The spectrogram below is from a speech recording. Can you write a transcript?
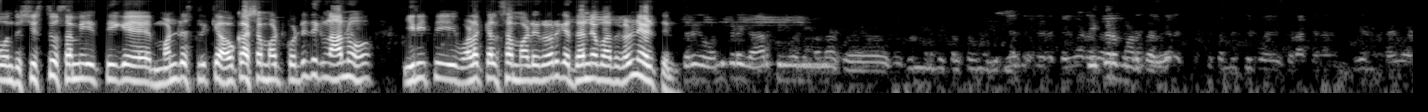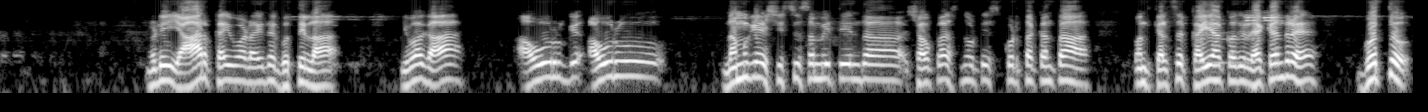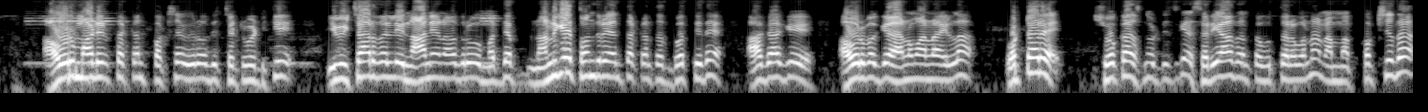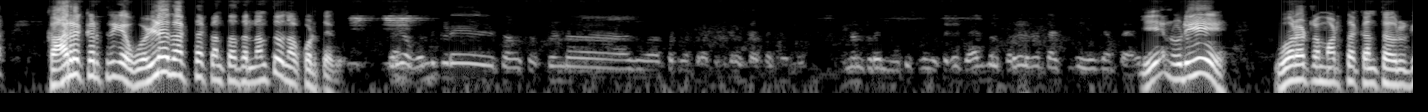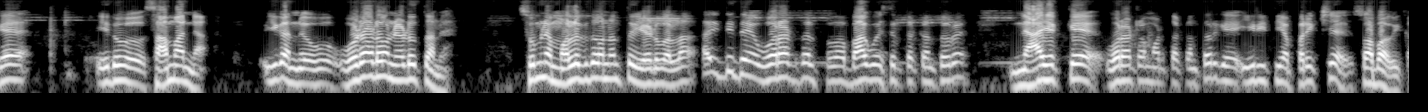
ಒಂದು ಶಿಸ್ತು ಸಮಿತಿಗೆ ಮಂಡಿಸ್ಲಿಕ್ಕೆ ಅವಕಾಶ ಮಾಡಿಕೊಟ್ಟಿದ್ದಕ್ಕೆ ನಾನು ಈ ರೀತಿ ಒಳ ಕೆಲಸ ಮಾಡಿರೋರಿಗೆ ಧನ್ಯವಾದಗಳನ್ನ ಹೇಳ್ತೀನಿ. ನೋಡಿ ಯಾರು ಕೈವಾಡ ಇದೆ ಗೊತ್ತಿಲ್ಲ. ಇವಾಗ ಅವ್ರಿಗೆ ಅವರು ನಮಗೆ ಶಿಸ್ತು ಸಮಿತಿಯಿಂದ ಶವಕಾಸ್ ನೋಟಿಸ್ ಕೊಡ್ತಕ್ಕಂಥ ಒಂದು ಕೆಲಸ ಕೈ ಹಾಕೋದಿಲ್ಲ. ಯಾಕೆಂದರೆ ಗೊತ್ತು, ಅವ್ರು ಮಾಡಿರ್ತಕ್ಕಂಥ ಪಕ್ಷ ವಿರೋಧಿ ಚಟುವಟಿಕೆ, ಈ ವಿಚಾರದಲ್ಲಿ ನಾನೇನಾದರೂ ಮಧ್ಯ, ನನಗೆ ತೊಂದರೆ ಅಂತಕ್ಕಂಥದ್ದು ಗೊತ್ತಿದೆ. ಹಾಗಾಗಿ ಅವ್ರ ಬಗ್ಗೆ ಅನುಮಾನ ಇಲ್ಲ. ಒಟ್ಟಾರೆ ಶೋಕಾಸ್ ನೋಟಿಸ್ಗೆ ಸರಿಯಾದಂಥ ಉತ್ತರವನ್ನು ನಮ್ಮ ಪಕ್ಷದ ಕಾರ್ಯಕರ್ತರಿಗೆ ಒಳ್ಳೇದಾಗ್ತಕ್ಕಂಥದ್ದನ್ನಂತೂ ನಾವು ಕೊಡ್ತೇವೆ ಸರ್ ಈಗ ಒಂದು ಕಡೆ ತಾವು ಸಸ್ಪೆಂಡ್ ಪಟ್ಟುವಂತ ಶಾಸಕರು ಇನ್ನೊಂದು ಕಡೆ ನೋಟಿಸ್ ಬಂದಿರ್ತಾರೆ ಬ್ಯಾಗ್ ಮೇಲೆ ಬರಗಳಿದಂತಾಗ್ತದೆ ಹೇಗೆ ಅಂತ ಏ ನೋಡಿ, ಹೋರಾಟ ಮಾಡ್ತಕ್ಕಂಥವ್ರಿಗೆ ಇದು ಸಾಮಾನ್ಯ. ಈಗ ಓಡಾಡೋ ನೆಡುತ್ತಾನೆ ಸುಮ್ಮನೆ ಮಲಗ್ದವನಂತೂ ಹೇಳುವಲ್ಲ. ಇದ್ದಿದ್ದೆ ಹೋರಾಟದಲ್ಲಿ ಭಾಗವಹಿಸಿರ್ತಕ್ಕಂಥವ್ರೆ ನ್ಯಾಯಕ್ಕೆ ಹೋರಾಟ ಮಾಡ್ತಕ್ಕಂಥವ್ರಿಗೆ ಈ ರೀತಿಯ ಪರೀಕ್ಷೆ ಸ್ವಾಭಾವಿಕ.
